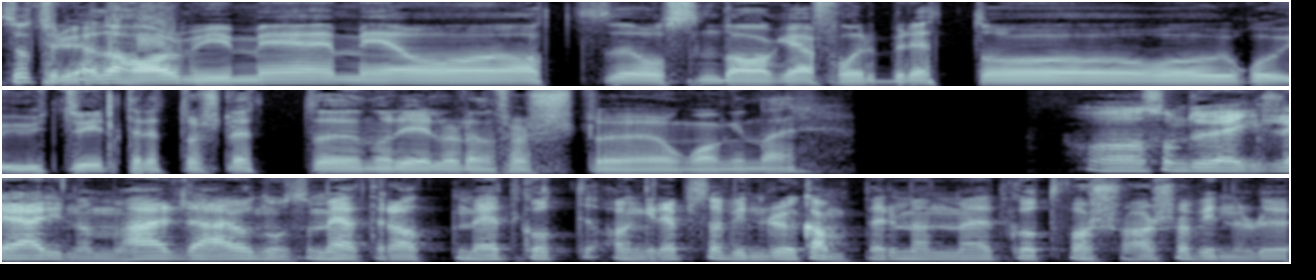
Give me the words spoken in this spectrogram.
så tror jeg det har mye med, med å, at åssen Dag er forberedt og, og, og uthvilt, rett og slett, eh, når det gjelder den første omgangen der. Og som du egentlig er innom her, det er jo noe som heter at med et godt angrep så vinner du kamper, men med et godt forsvar så vinner du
